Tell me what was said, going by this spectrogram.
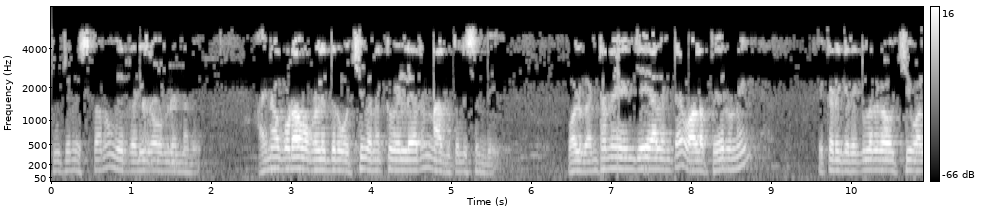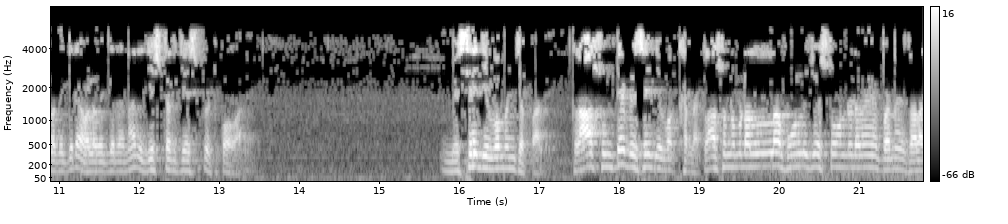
సూచన ఇస్తాను మీరు రెడీగా ఉండండి అయినా కూడా ఒకళ్ళిద్దరు వచ్చి వెనక్కి వెళ్ళారని నాకు తెలిసింది. వాళ్ళు వెంటనే ఏం చేయాలంటే వాళ్ళ పేరుని ఇక్కడికి రెగ్యులర్గా వచ్చి వాళ్ళ దగ్గర వాళ్ళ దగ్గరైనా రిజిస్టర్ చేసి పెట్టుకోవాలి. మెసేజ్ ఇవ్వమని చెప్పాలి. క్లాస్ ఉంటే మెసేజ్ ఇవ్వక్కర్లే. క్లాస్ ఉన్నప్పుడల్లా ఫోన్లు చేస్తూ ఉండడమే పని చాలా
